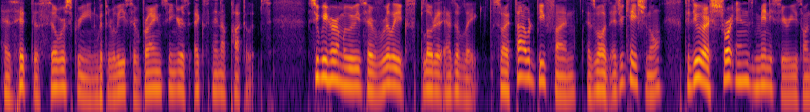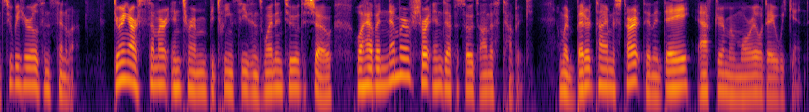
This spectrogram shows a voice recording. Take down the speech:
has hit the silver screen with the release of Bryan Singer's X Men Apocalypse. Superhero movies have really exploded as of late, so I thought it would be fun, as well as educational, to do a shortens miniseries on superheroes in cinema. During our summer interim between seasons 1 and 2 of the show, we'll have a number of shortens episodes on this topic. And what better time to start than the day after Memorial Day weekend?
